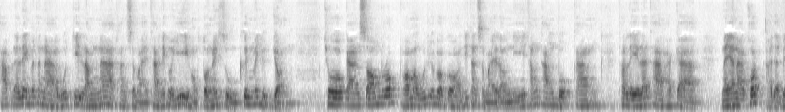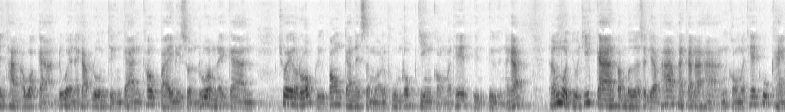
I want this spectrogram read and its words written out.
ทัพ และเร่งพัฒนาอาวุธที่ล้ำหน้าทันสมัยทางเทคโนโลยีของตนให้สูงขึ้นไม่หยุดหย่อน โชว์การซ้อมรบพร้อมอาวุธยุทโธปกรณ์ที่ทันสมัยเหล่านี้ ทั้งทางบกทางทะเลและทางอากาศ ในอนาคตอาจจะเป็นทางอวกาศด้วยนะครับรวมถึงการเข้าไปมีส่วนร่วมในการ ช่วยรบหรือป้องกันในสมรภูมิรบจริงของประเทศอื่น ๆ นะครับ ทั้งหมดอยู่ที่การประเมินศักยภาพทางการอาหารของประเทศคู่แข่ง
